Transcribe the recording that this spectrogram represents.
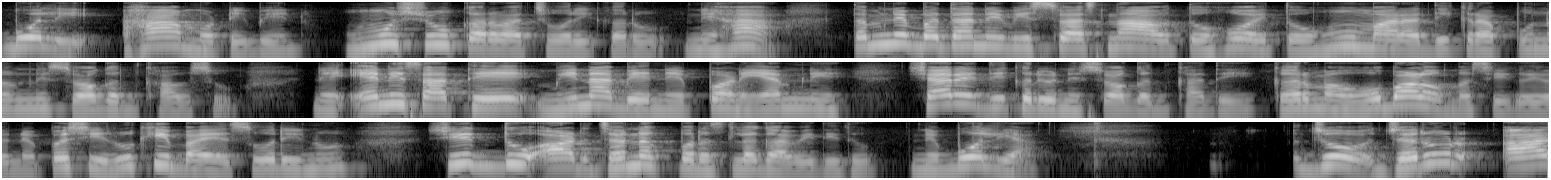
બોલી, હા, મોટી બેન, હું શું કરવા ચોરી કરું? ને હા, તમને બધાને વિશ્વાસ ના આવતો હોય તો હું મારા દીકરા પૂનમની સોગંદ ખાઉં છું. ને એની સાથે મીનાબેને પણ એમની ચારે દીકરીઓની સોગંદ ખાધી. ઘરમાં હોબાળો મચી ગયો ને પછી રૂખીબાએ સોરીનું સીધું આડ જનક પર જ લગાવી દીધું ને બોલ્યા, જો જરૂર આ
